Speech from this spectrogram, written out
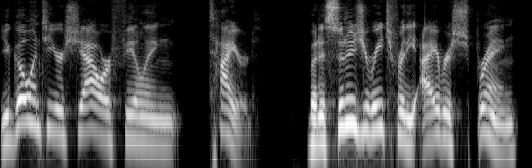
You go into your shower feeling tired, but as soon as you reach for the Irish Spring,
